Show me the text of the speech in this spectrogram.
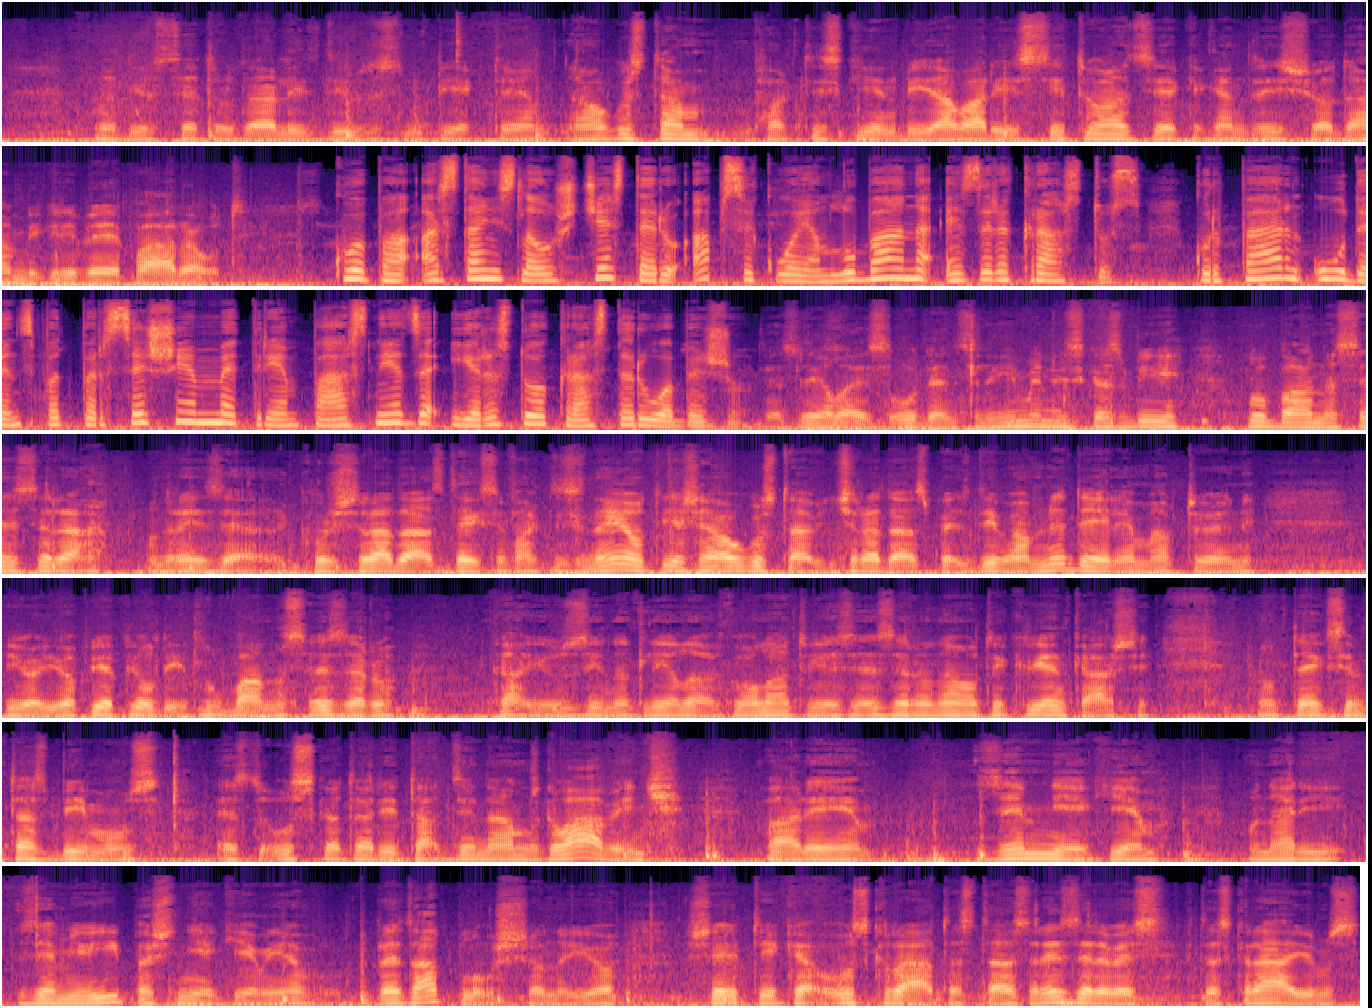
no 24. līdz 25. augustam faktiski bija avārijas situācija, ka gandrīz šo dambi gribēja pāraut. Kopā ar Staņslavu Česteru apsekojam Lubāna ezera krastus, kur pērn ūdens pat par sešiem metriem pārsniedza ierasto krasta robežu. Tas lielais ūdens līmenis, kas bija Lubānas ezerā, un reizē, kurš radās, teiksim, faktiski ne jau tieši augustā, viņš radās pēc divām nedēļām aptuveni, jo, jo piepildīt Lubānas ezeru kā jūs zinat, lielāko Latvijas ezeru nav tik vienkārši. Un, teiksim, tas bija mums, es uzskatu, arī tāds zināms glābiņš pārējiem zemniekiem un arī zemju īpašniekiem. Ja, Pret atplūšanu, jo šeit tika uzkrātas tās rezerves, tas krājums,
